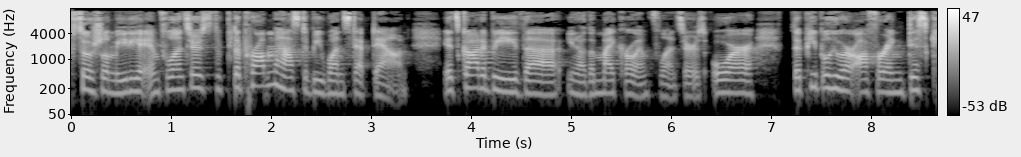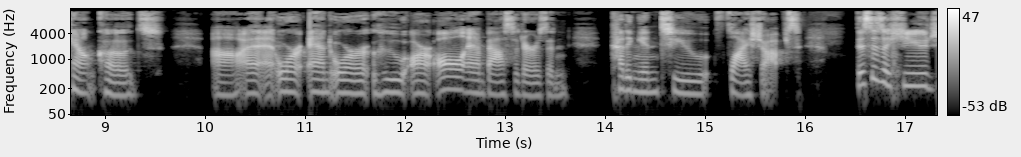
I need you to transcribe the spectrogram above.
social media influencers. The, the problem has to be one step down. It's got to be the, you know, the micro influencers or the people who are offering discount codes. Uh, or and or who are all ambassadors and cutting into fly shops. This is a huge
